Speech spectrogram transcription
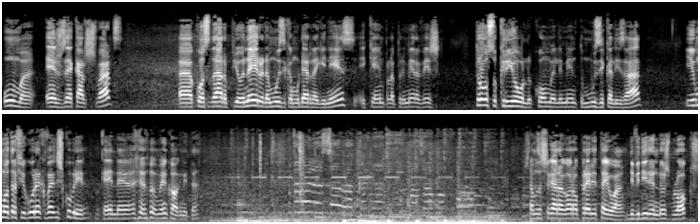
Uma é José Carlos Schwartz, considerado pioneiro da música moderna guinense e quem pela primeira vez trouxe o crioulo como elemento musicalizado e uma outra figura que vai descobrir, que ainda é uma incógnita. Estamos a chegar agora ao prédio Taiwan, dividido em dois blocos.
